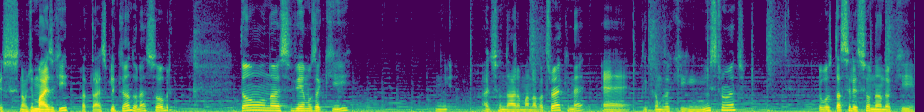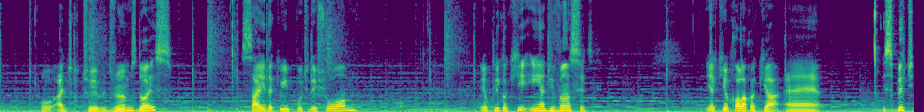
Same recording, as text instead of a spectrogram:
esse sinal de mais aqui para estar explicando né, sobre. Então nós viemos aqui adicionar uma nova track, né? É, clicamos aqui em Instrument. Eu vou estar selecionando aqui o Adjective Drums 2. Sair daqui o input deixo o home. Eu clico aqui em Advanced. E aqui eu coloco aqui, ó, é, Split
